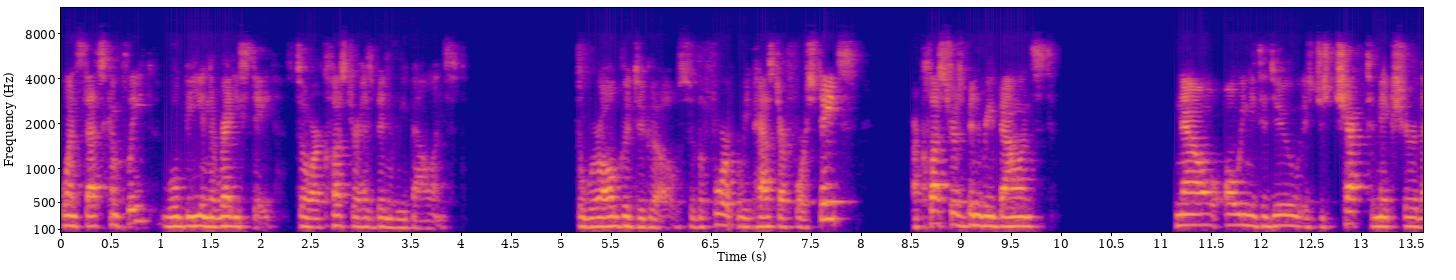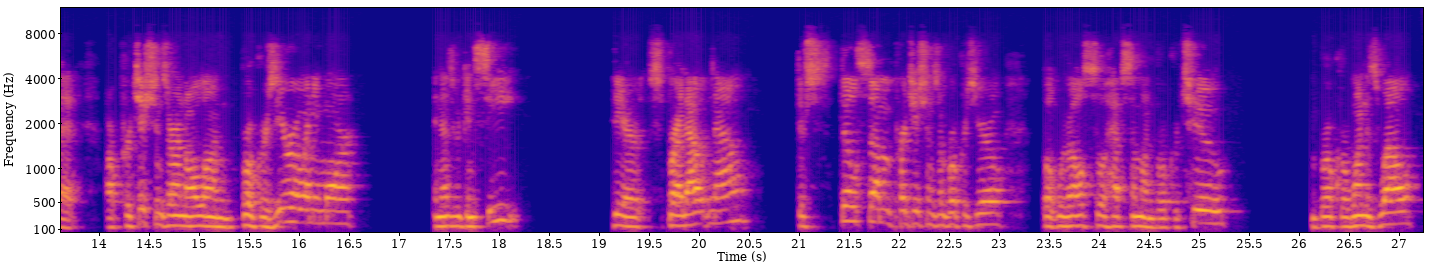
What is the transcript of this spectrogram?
once that's complete, we'll be in the ready state. So our cluster has been rebalanced. So we're all good to go. So the four, we passed our four states. Our cluster has been rebalanced. Now all we need to do is just check to make sure that our partitions aren't all on broker zero anymore. And as we can see, they're spread out now. There's still some partitions on broker zero, but we also have some on broker two, broker one as well.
